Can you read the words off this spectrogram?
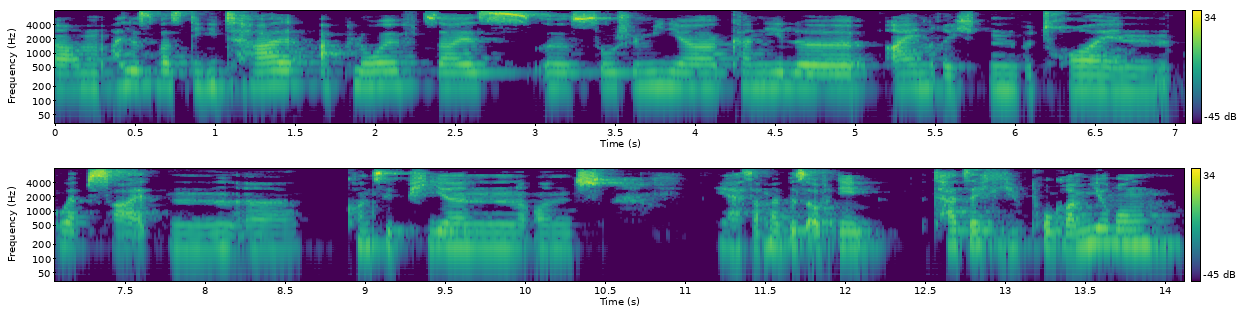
ähm, alles, was digital abläuft, sei es äh, Social Media Kanäle einrichten, betreuen, Webseiten äh, konzipieren und ja, ich sag mal, bis auf die tatsächliche Programmierung,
